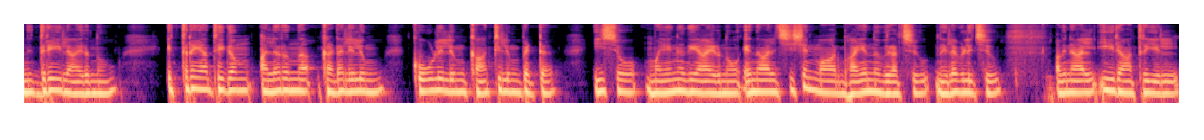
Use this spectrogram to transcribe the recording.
നിദ്രയിലായിരുന്നു. ഇത്രയധികം അലറുന്ന കടലിലും കോളിലും കാറ്റിലും പെട്ട് ഈശോ മയങ്ങുകയായിരുന്നു. എന്നാൽ ശിഷ്യന്മാർ ഭയന്ന് വിറച്ചു നിലവിളിച്ചു. അതിനാൽ ഈ രാത്രിയിൽ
